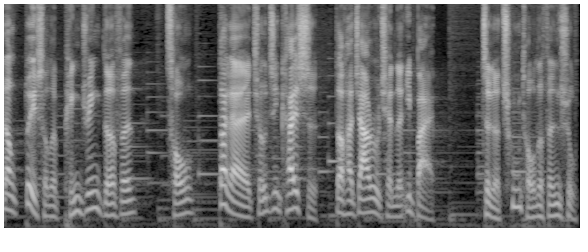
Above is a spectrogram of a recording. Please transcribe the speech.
让对手的平均得分从大概球季开始到他加入前的一百这个出头的分数，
